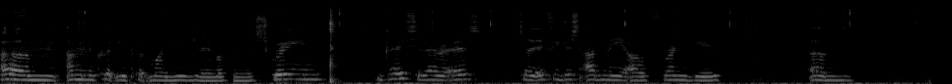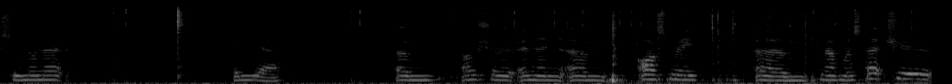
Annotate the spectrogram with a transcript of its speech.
Um, I'm gonna quickly put my username up on the screen. Okay, so there it is. So if you just add me, I'll friend you. Um, soon on it. And yeah. Um, I'll show and then um ask me um can I have my statue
